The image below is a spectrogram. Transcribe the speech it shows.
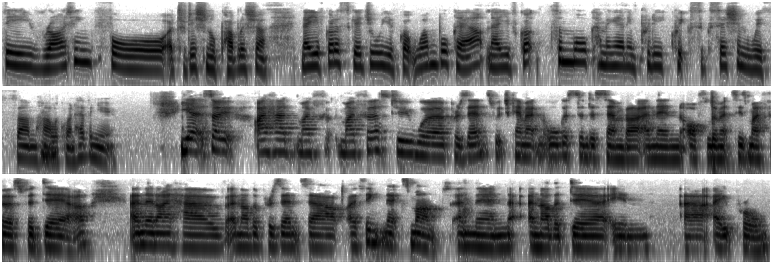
the writing for a traditional publisher. Now you've got a schedule. You've got one book out. Now you've got some more coming out in pretty quick succession with um, mm-hmm. Harlequin, mm-hmm. haven't you? Yeah, so I had my my first two were Presents, which came out in August and December, and then Off Limits is my first for Dare, and then I have another Presents out I think next month, and then another Dare in uh, April.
